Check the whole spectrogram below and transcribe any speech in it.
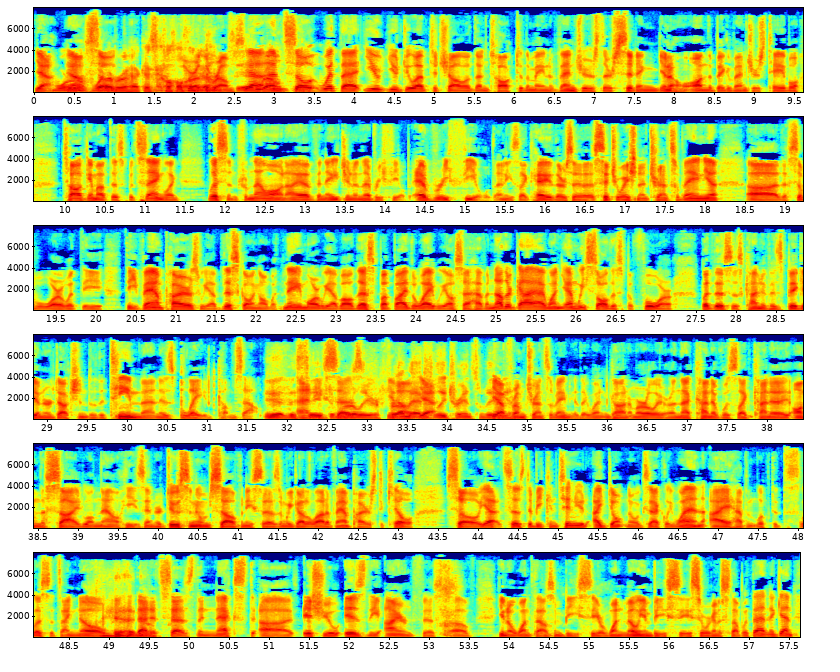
yeah, war yeah. of So- whatever the heck it's called. War of the Realms. Yeah. Yeah, and so with that, you you do have T'Challa then talk to the main Avengers. They're sitting, you know, on the big Avengers table, talking about this, but saying like, listen, from now on, I have an agent in every field, every field. And he's like, hey, there's a situation in Transylvania, uh, the civil war with the the vampires. We have this going on with Namor. We have all this, but by the way, we also have another guy I want, and we saw this before, but this is kind of his big introduction to the team. Then is Blade comes out. Yeah, they saved him says, earlier you from know, yeah. actually Transylvania. Yeah, from Transylvania. They went and got him earlier, and that kind of was like kind of on the side. Well, now he's introducing himself, and he says, and we got a lot of vampires to kill. So yeah, it says to be continued. I don't know exactly when. I haven't looked at the solicits. I know Yeah, that know. it says the next uh, issue is the Iron Fist of you know 1000 BC or 1 million BC. So we're going to stop with that. And again.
